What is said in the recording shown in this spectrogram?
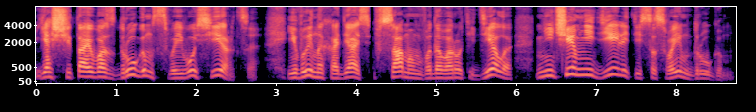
я считаю вас другом своего сердца, и вы, находясь в самом водовороте дела, ничем не делитесь со своим другом.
